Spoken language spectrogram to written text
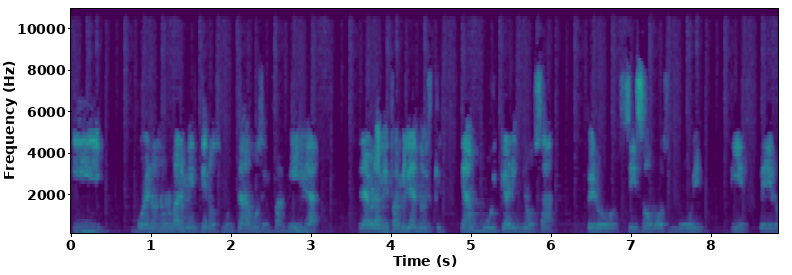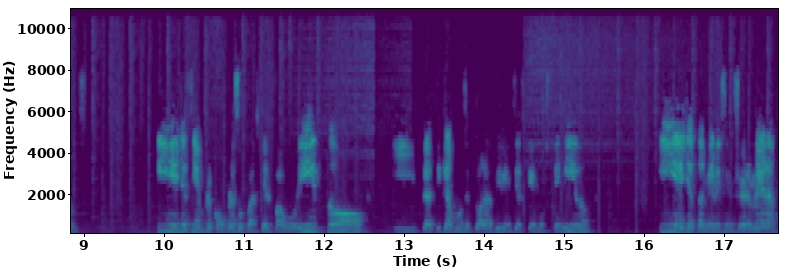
y bueno, normalmente nos juntamos en familia. La verdad mi familia no es que sea muy cariñosa, pero sí somos muy fiesteros. Y ella siempre compra su pastel favorito y platicamos de todas las vivencias que hemos tenido. Y ella también es enfermera.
